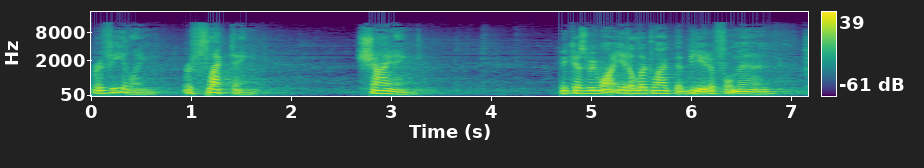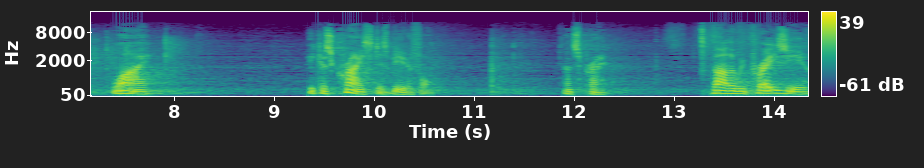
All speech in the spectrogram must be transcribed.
revealing, reflecting, shining? Because we want you to look like the beautiful moon. Why? Because Christ is beautiful. Let's pray. Father, we praise you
